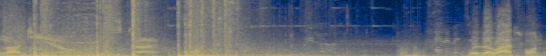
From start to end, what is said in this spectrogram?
Bloody hell, this guy. Where's the last one?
